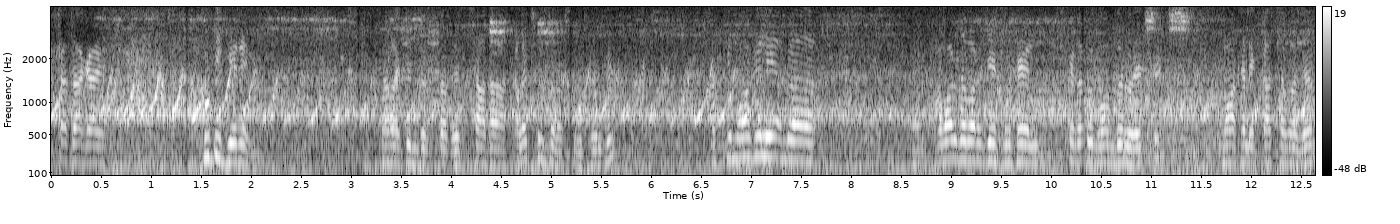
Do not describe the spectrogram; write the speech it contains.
একটা জায়গায় খুঁটি গেড়ে তারা কিন্তু তাদের চাঁদা কালেকশন করা শুরু করবে। আজকে মহাখালী আমরা খাবার দাবার যে হোটেল, সেটা তো বন্ধ রয়েছে। মহাখালী কাঁচা বাজার,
